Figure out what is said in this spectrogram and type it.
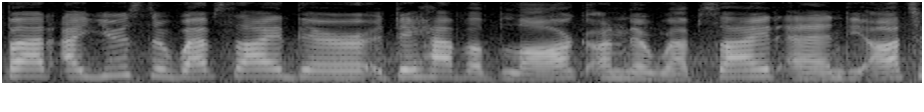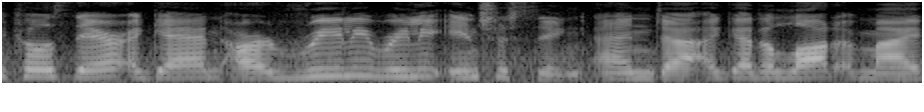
but I used the website. There they have a blog on their website and the articles there again are really really interesting. And uh, I get a lot of my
